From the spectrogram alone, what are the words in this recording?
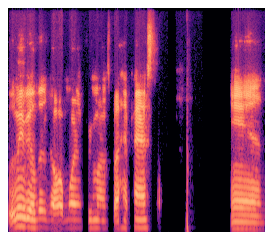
maybe a little bit more than three months, but I had passed them. And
